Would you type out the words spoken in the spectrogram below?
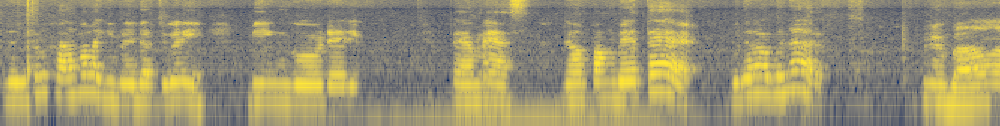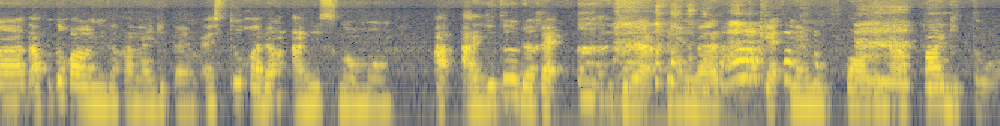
dan itu sekarang kan lagi beredar juga nih bingo dari PMS gampang bete. Bener bener? Bener banget. Aku tuh kalau misalkan lagi PMS tuh kadang Anis ngomong A aja tuh udah kayak eh gila pengen banget kayak nempolin apa gitu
